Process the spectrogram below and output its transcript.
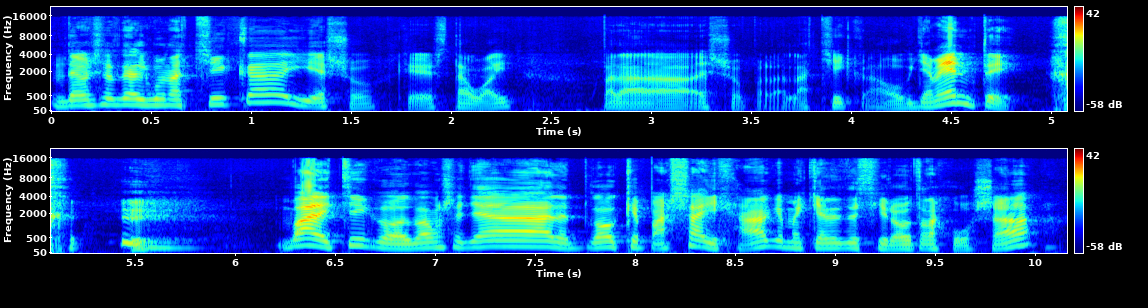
Debe ser de alguna chica y eso, que está guay. Para eso, para la chica, obviamente. vale, chicos, vamos allá. ¿Qué pasa, hija? ¿Que me quieres decir otra cosa?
